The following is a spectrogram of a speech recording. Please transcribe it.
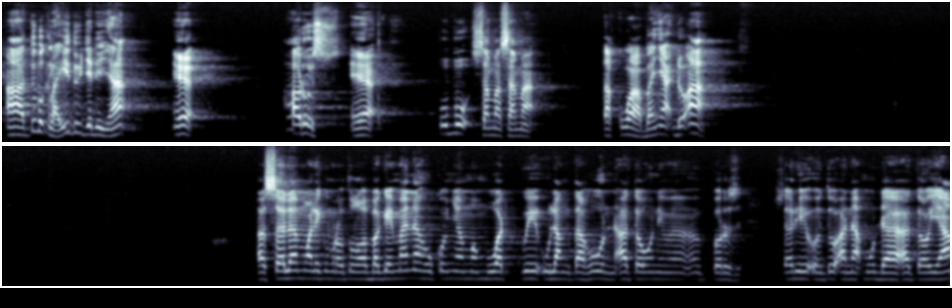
ah itu berkelahi itu jadinya. Ya. Harus ya pupuk sama-sama. Takwa, banyak doa. Assalamualaikum warahmatullahi wabarakatuh. Bagaimana hukumnya membuat kue ulang tahun atau sari untuk anak muda atau yang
